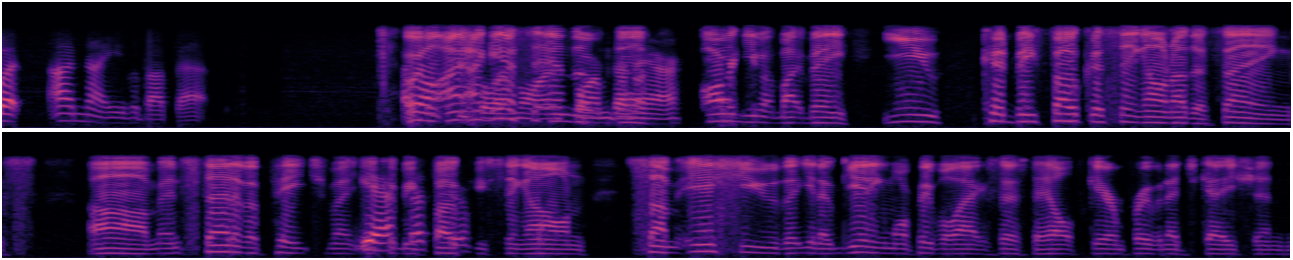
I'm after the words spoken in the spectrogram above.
But I'm naive about that. Well, I, I guess more and the, argument might be you could be focusing on other things um, instead of impeachment. You Yeah, could be that's true. focusing on some issue that you know, getting more people access to health care, improving education,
